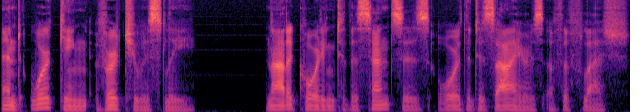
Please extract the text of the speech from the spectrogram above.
and working virtuously, not according to the senses or the desires of the flesh.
